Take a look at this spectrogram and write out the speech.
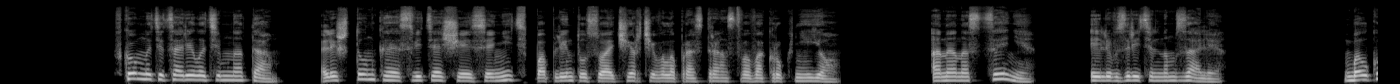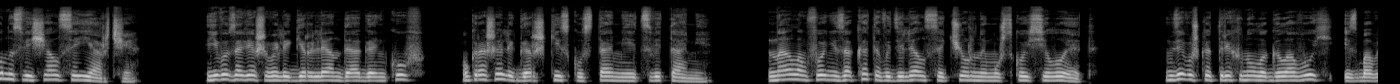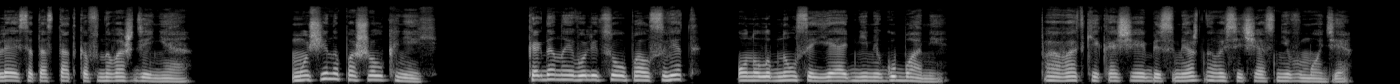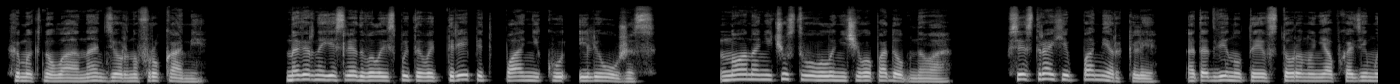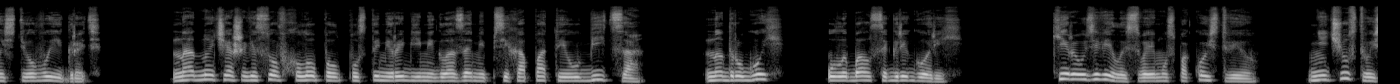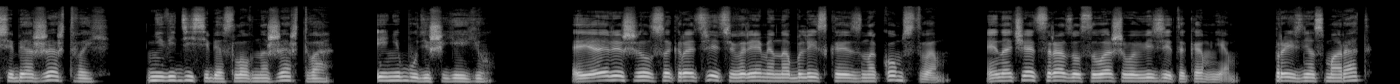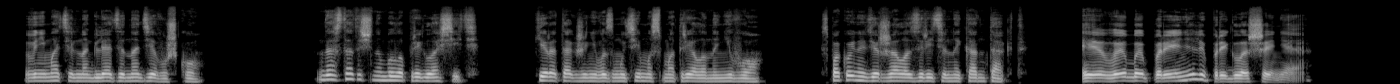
В комнате царила темнота. Лишь тонкая светящаяся нить по плинтусу очерчивала пространство вокруг нее. Она на сцене, или в зрительном зале. Балкон освещался ярче. Его завешивали гирлянды огоньков, украшали горшки с кустами и цветами. На алом фоне заката выделялся черный мужской силуэт. Девушка тряхнула головой, избавляясь от остатков наваждения. Мужчина пошел к ней. Когда на его лицо упал свет, он улыбнулся ей одними губами. «Повадки Кощея Бессмертного сейчас не в моде», — хмыкнула она, дернув руками. Наверное, ей следовало испытывать трепет, панику или ужас. Но она не чувствовала ничего подобного. Все страхи померкли, отодвинутые в сторону необходимостью выиграть. На одной чаше весов хлопал пустыми рыбьими глазами психопат и убийца, на другой улыбался Григорий. Кира удивилась своему спокойствию, не чувствуй себя жертвой, не веди себя словно жертва, и не будешь ею. Я решил сократить время на близкое знакомство и начать сразу с вашего визита ко мне, произнес Марат, внимательно глядя на девушку. Достаточно было пригласить. Кира также невозмутимо смотрела на него. Спокойно держала зрительный контакт. «И вы бы приняли приглашение?»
